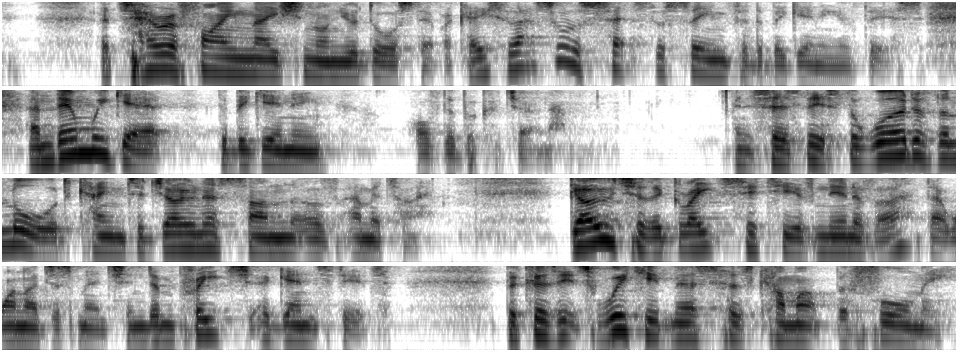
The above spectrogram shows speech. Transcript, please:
A terrifying nation on your doorstep. Okay, so that sort of sets the scene for the beginning of this. And then we get the beginning of the book of Jonah. And it says this The word of the Lord came to Jonah, son of Amittai. Go to the great city of Nineveh, that one I just mentioned, and preach against it because its wickedness has come up before me.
